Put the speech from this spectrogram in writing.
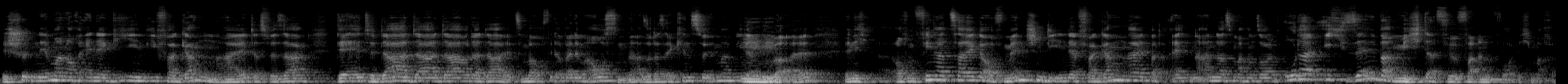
wir schütten immer noch Energie in die Vergangenheit, dass wir sagen, der hätte da, da, da oder da. Jetzt sind wir auch wieder bei dem Außen. Ne? Also das erkennst du immer wieder mhm. überall. Wenn ich auf den Finger zeige auf Menschen, die in der Vergangenheit was hätten anders machen sollen oder ich selber mich dafür verantwortlich mache.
